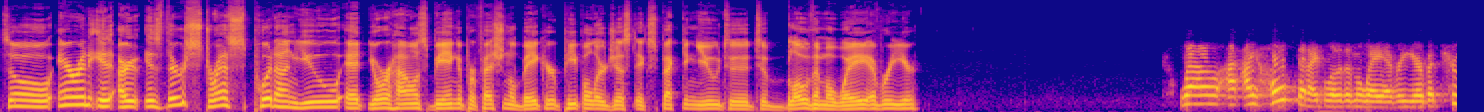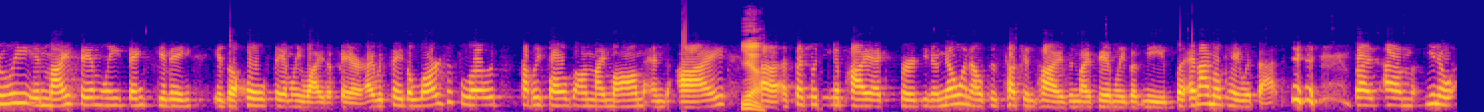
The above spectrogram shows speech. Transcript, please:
So, Erin, is, are, is there stress put on you at your house being a professional baker? People are just expecting you to, to blow them away every year? Well, I, I hope that I blow them away every year, but truly in my family, Thanksgiving is a whole family wide affair. I would say the largest load probably falls on my mom and I, Yeah. uh, especially being a pie expert. You know, no one else is touching pies in my family but me, but, and I'm okay with that. but, um, you know,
